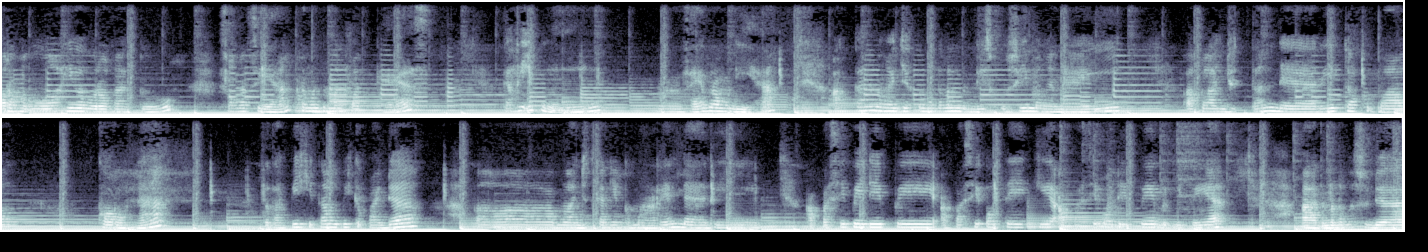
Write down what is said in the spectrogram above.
warahmatullahi wabarakatuh. Selamat siang teman-teman podcast. Kali ini eh, saya Pramudia akan mengajak teman-teman berdiskusi mengenai uh, kelanjutan dari talk about corona. Tetapi kita lebih kepada uh, melanjutkan yang kemarin dari apa sih PDP, apa sih OTG, apa sih ODP begitu ya teman teman-teman sudah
